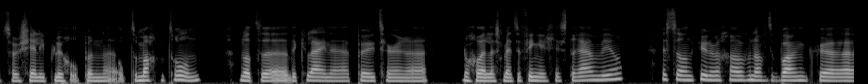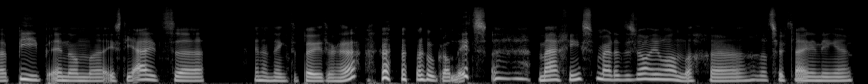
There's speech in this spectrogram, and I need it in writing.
zo'n Shelly plug op, een, op de magnetron. Omdat eh, de kleine peuter eh, nog wel eens met de vingertjes eraan wil. Dus dan kunnen we gewoon vanaf de bank eh, piep en dan is die uit. en dan denkt de peuter, hè? Hoe kan dit? Magisch, maar dat is wel heel handig. dat soort kleine dingen.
